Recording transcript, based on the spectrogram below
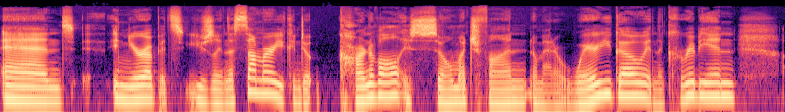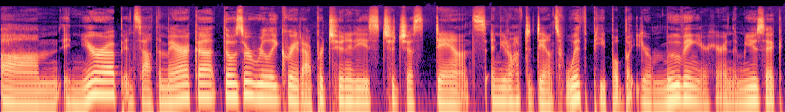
And in Europe, it's usually in the summer. You can do it. Carnival is so much fun, no matter where you go in the Caribbean, um, in Europe, in South America. Those are really great opportunities to just dance, and you don't have to dance with people, but you're moving, you're hearing the music.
